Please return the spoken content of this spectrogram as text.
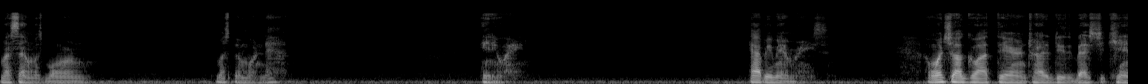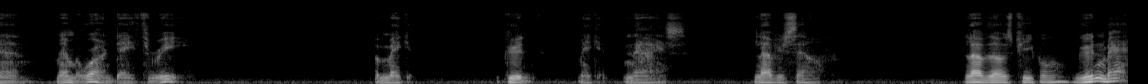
My son was born, must have been more than that. Anyway, happy memories. I want y'all to go out there and try to do the best you can. Remember, we're on day three. But make it good, make it nice. Love yourself. Love those people, good and bad,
